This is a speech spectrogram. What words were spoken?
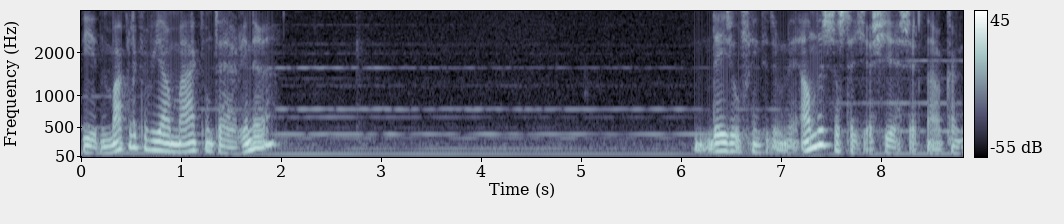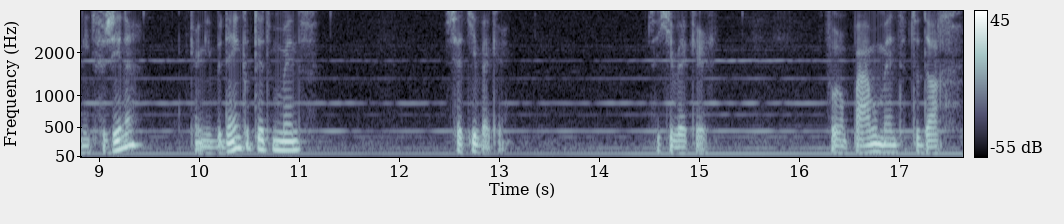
die het makkelijker voor jou maakt om te herinneren deze oefening te doen. En anders, als, dat je, als je zegt, nou kan ik niet verzinnen, kan ik niet bedenken op dit moment, zet je wekker. Zet je wekker voor een paar momenten op de dag.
